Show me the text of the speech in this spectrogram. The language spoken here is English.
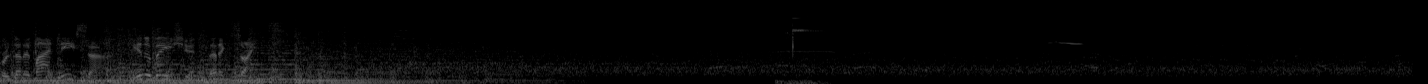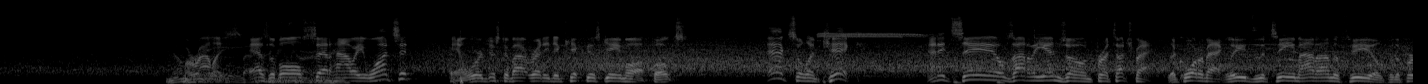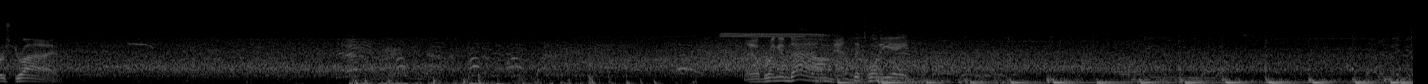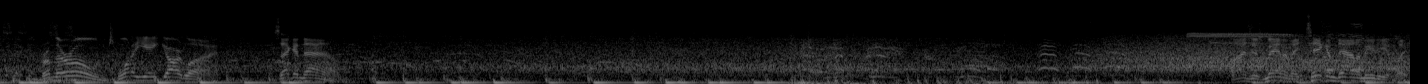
presented by Nissan. Innovation that excites. Morales has the ball set how he wants it, and we're just about ready to kick this game off, folks. Excellent kick. And it sails out of the end zone for a touchback. The quarterback leads the team out on the field for the first drive. They'll bring him down at the 28. From their own 28-yard line. Second down. Take him down immediately.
